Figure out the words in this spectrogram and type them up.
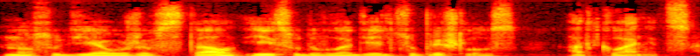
но судья уже встал, и судовладельцу пришлось откланяться.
